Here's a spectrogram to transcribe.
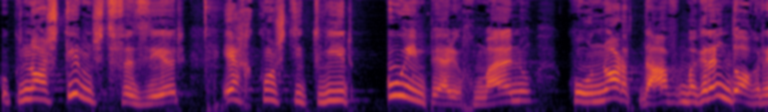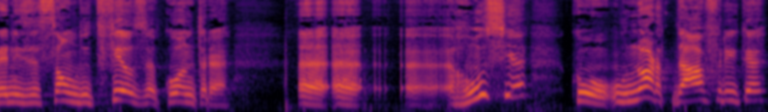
o que nós temos de fazer é reconstituir o Império Romano com o Norte da África, uma grande organização de defesa contra a, a, a Rússia, com o Norte da África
